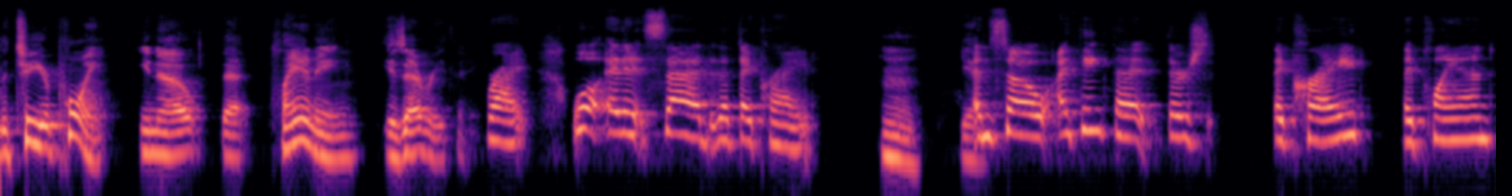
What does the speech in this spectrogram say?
have. To your point, you know that planning is everything. Right. Well, and it said that they prayed. Mm, yeah. And so I think that there's, they prayed, they planned,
